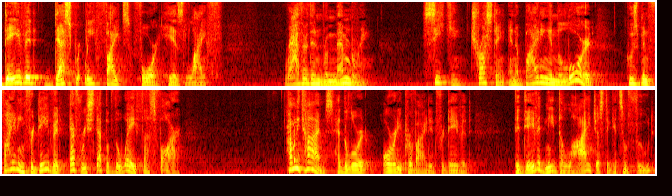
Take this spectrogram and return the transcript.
David desperately fights for his life. Rather than remembering, seeking, trusting, and abiding in the Lord, who's been fighting for David every step of the way thus far. How many times had the Lord already provided for David? Did David need to lie just to get some food?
